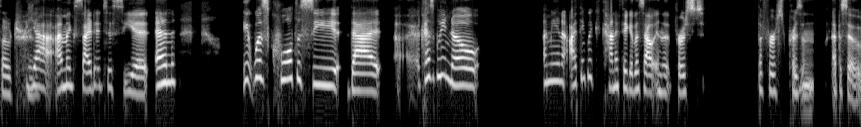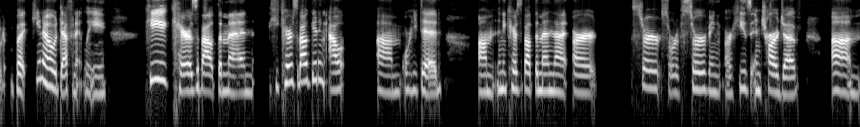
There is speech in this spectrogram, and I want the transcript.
so true. yeah, I'm excited to see it. And it was cool to see that because we know, I mean, I think we could kind of figure this out in the first the first prison episode, but you know definitely he cares about the men. He cares about getting out, um, or he did. Um, and he cares about the men that are ser sort of serving or he's in charge of. Um,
